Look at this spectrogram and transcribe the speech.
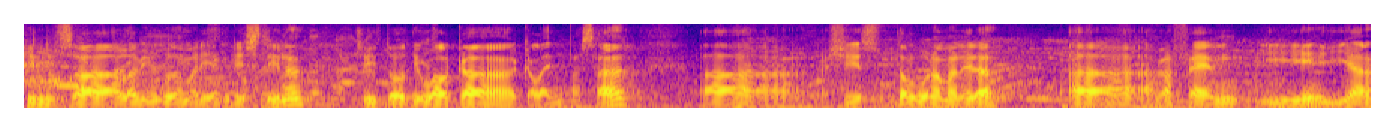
fins a l'Avinguda Maria Cristina, o sigui, tot igual que, que l'any passat. Uh, així, d'alguna manera, uh, agafem i ja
